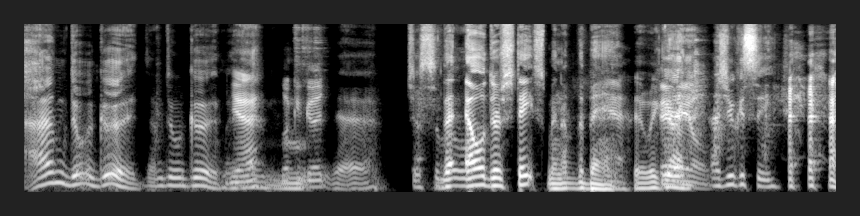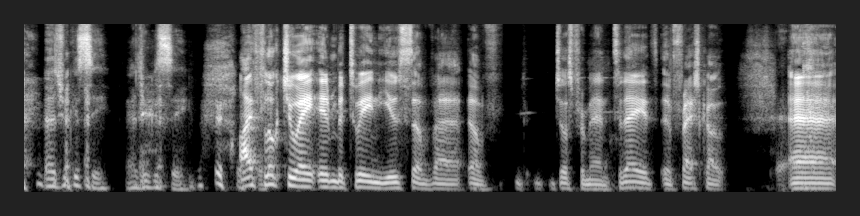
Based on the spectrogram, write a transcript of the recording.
I'm doing good. I'm doing good. Man. Yeah? Looking good. Yeah. Just a The little, elder statesman of the band. There we Very go. old. as you can see, as you can see, as you can see. I fluctuate in between use of uh, of just for men. Today it's a fresh coat, uh,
